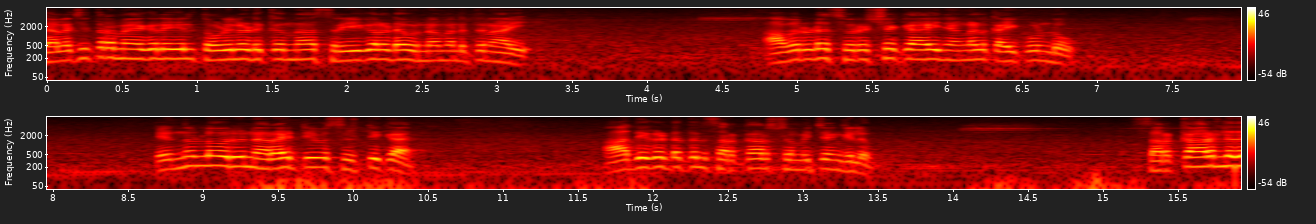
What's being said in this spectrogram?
ചലച്ചിത്ര മേഖലയിൽ തൊഴിലെടുക്കുന്ന സ്ത്രീകളുടെ ഉന്നമനത്തിനായി. അവരുടെ സുരക്ഷയ്ക്കായി ഞങ്ങൾ കൈക്കൊണ്ടു. എന്നുള്ള ഒരു നെറേറ്റീവ് സൃഷ്ടിക്കാൻ ആദ്യഘട്ടത്തിൽ സർക്കാർ ശ്രമിച്ചെങ്കിലും സർക്കാരിന്റെ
